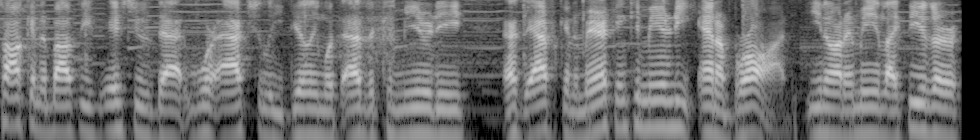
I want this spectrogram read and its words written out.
talking about these issues that we're actually dealing with as a community, as the African American community, and abroad. You know what I mean? Like these are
